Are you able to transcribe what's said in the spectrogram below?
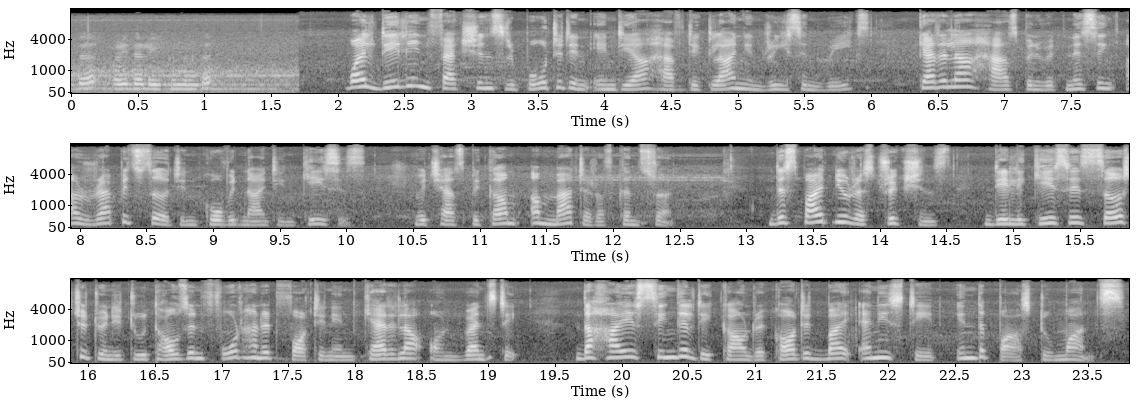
ഇത് വഴിതെളിയിക്കുന്നുണ്ട് While daily infections reported in India have declined in recent weeks, Kerala has been witnessing a rapid surge in COVID 19 cases, which has become a matter of concern. Despite new restrictions, daily cases surged to 22,414 in Kerala on Wednesday, the highest single day count recorded by any state in the past two months.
